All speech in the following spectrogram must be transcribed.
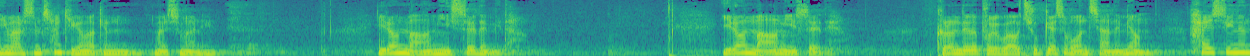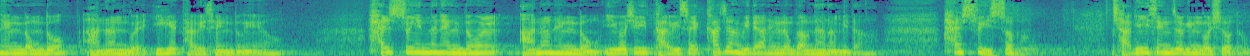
이 말씀 참 기가 막힌 말씀 아니에요. 이런 마음이 있어야 됩니다. 이런 마음이 있어야 돼요. 그런데도 불구하고 주께서 원치 않으면 할 수 있는 행동도 안 한 거예요. 이게 다윗의 행동이에요. 할 수 있는 행동을 안 한 행동. 이것이 다윗의 가장 위대한 행동 가운데 하나입니다. 할 수 있어도 자기 희생적인 것이어도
